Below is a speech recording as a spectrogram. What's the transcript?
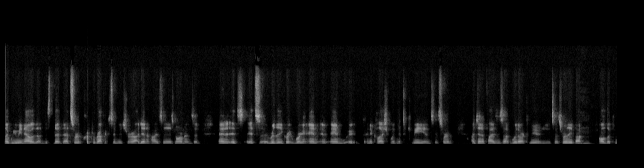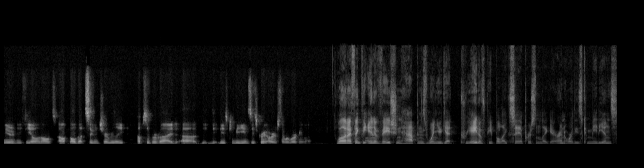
like we, we know that, that that sort of cryptographic signature identifies it as Norman's, and and it's it's a really great work, and and, in a collection with Nifty comedians, it sort of identifies us with our community. So it's really about mm-hmm. all the community feel and all, all, all that signature really helps to provide uh, these comedians, these great artists that we're working with. Well, and I think the innovation happens when you get creative people, like say a person like Aaron or these comedians.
